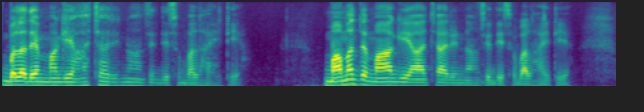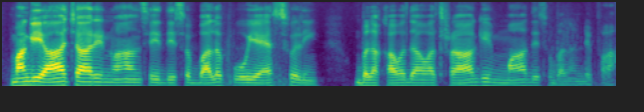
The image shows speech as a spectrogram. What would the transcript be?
උඹලා දැන් මගේ ආචාර්යින් වහන්සේ දේශ බලා හිටියා. මමද මාගේ ආචාර්යින් වහන්සේ දේශ බලා හිටියා. මගේ ආචාර්යින් වහන්සේ දේශ බලපු ඔය ඇස් වලින් උඹලා කවදාවත් රාගෙන් මා දේශ බලන්න එපා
